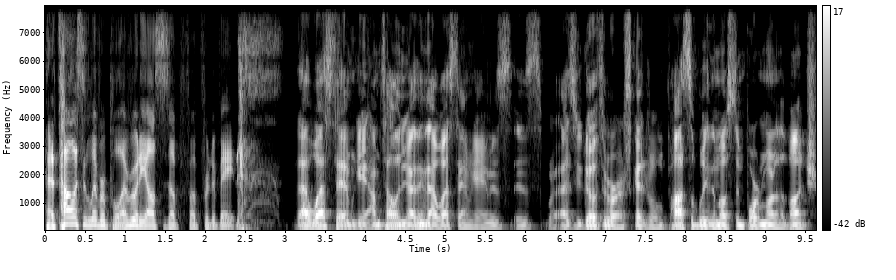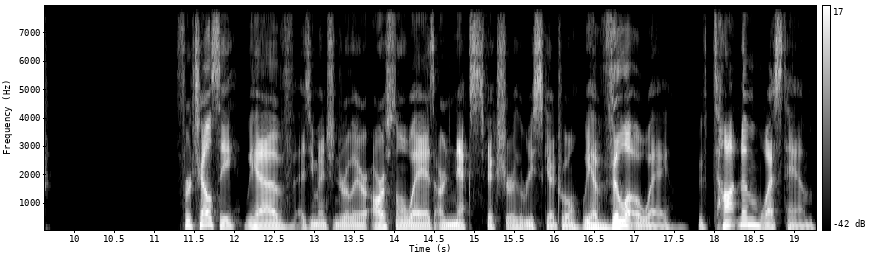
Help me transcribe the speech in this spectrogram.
At Palace and Liverpool, everybody else is up up for debate. that West Ham game, I'm telling you, I think that West Ham game is is as you go through our schedule, possibly the most important one of the bunch. For Chelsea, we have, as you mentioned earlier, Arsenal away as our next fixture, the reschedule. We have Villa away. We have Tottenham, West Ham,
